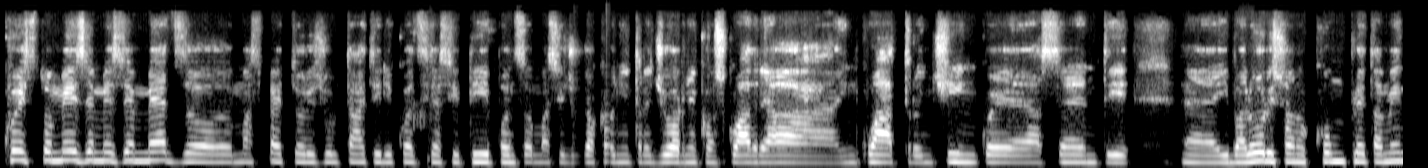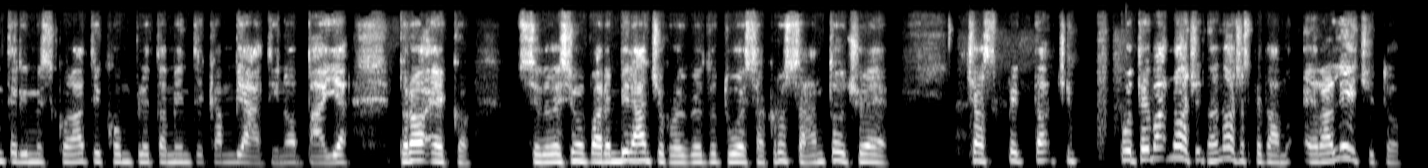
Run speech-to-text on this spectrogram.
questo mese, mese e mezzo mi aspetto risultati di qualsiasi tipo, insomma si gioca ogni tre giorni con squadre a, in quattro, in cinque, assenti, eh, i valori sono completamente rimescolati, completamente cambiati, no Paia? Però ecco, se dovessimo fare in bilancio, quello che hai detto tu è sacrosanto, cioè ci, aspetta, ci poteva, no, no, ci aspettavamo, era lecito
